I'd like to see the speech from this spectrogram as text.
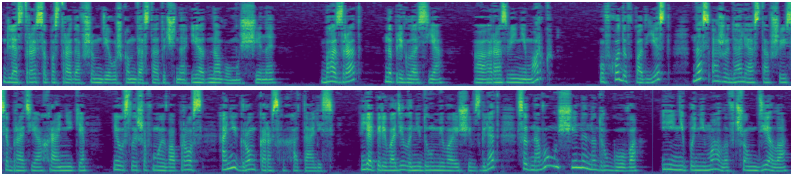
Для стресса пострадавшим девушкам достаточно и одного мужчины». «Базрат?» напряглась я. А разве не Марк? У входа в подъезд нас ожидали оставшиеся братья-охранники, и, услышав мой вопрос, они громко расхохотались. Я переводила недоумевающий взгляд с одного мужчины на другого и не понимала, в чем дело.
